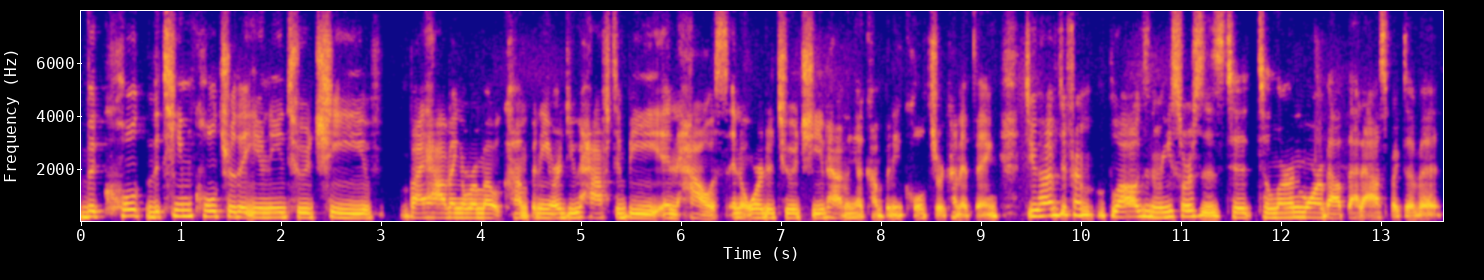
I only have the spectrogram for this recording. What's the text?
the cult, the team culture that you need to achieve by having a remote company or do you have to be in house in order to achieve having a company culture kind of thing do you have different blogs and resources to, to learn more about that aspect of it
